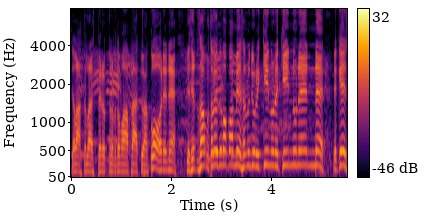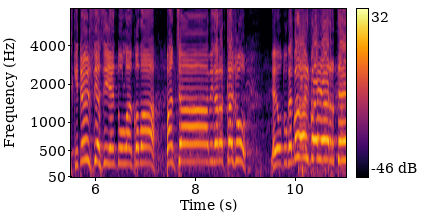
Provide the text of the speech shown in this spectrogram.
Ja lahtelaiset peruttelevat omaa päätyään kohden. Ja sieltä saamusta löytyy vapaa mies, on juuri Kinnunen, Kinnunen. Ja keskitys ja siihen tullaan kovaa. Panchaa, mikä ratkaisu? Ja joutuu käymään Järte!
